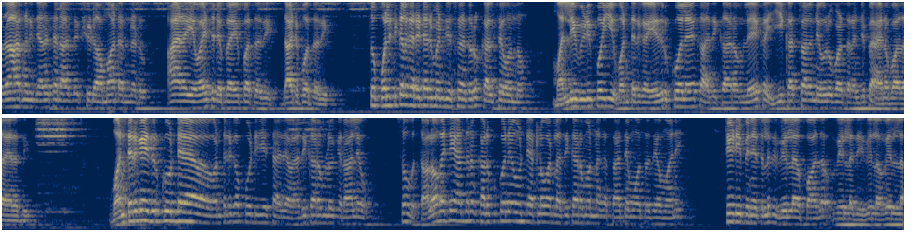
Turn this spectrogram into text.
ఉదాహరణకు జనసేన అధ్యక్షుడు ఆ మాట అన్నాడు. ఆయన ఈ వయసు డెబ్బై అయిపోతుంది దాటిపోతుంది. సో పొలిటికల్గా రిటైర్మెంట్ తీసుకునేంత వరకు కలిసే ఉందాం. మళ్ళీ విడిపోయి ఒంటరిగా ఎదుర్కోలేక అధికారం లేక ఈ కష్టాలను ఎవరు పడతారని చెప్పి ఆయన బాధ ఆయనది. ఒంటరిగా ఎదుర్కొంటే ఒంటరిగా పోటీ చేసి అది అధికారంలోకి రాలేవు సో తలోగా చేయి అందరం కలుపుకొనే ఉంటే ఎట్లా అట్లా అధికారం అన్నాక సాధ్యమవుతుందేమో అని టీడీపీ నేతలది వీళ్ళ బాధ వీళ్ళది వీళ్ళ వీళ్ళ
